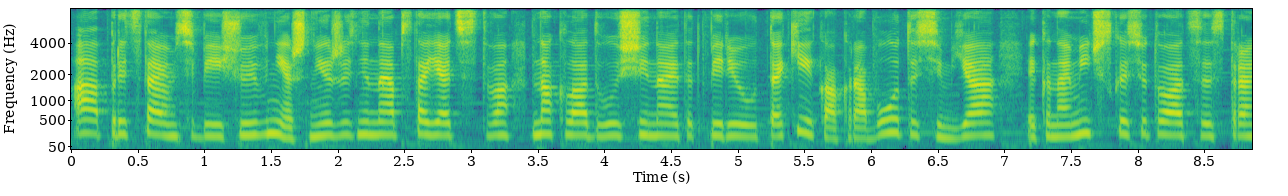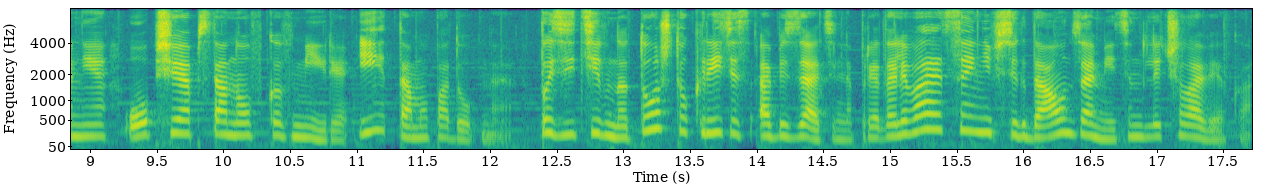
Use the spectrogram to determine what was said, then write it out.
А представим себе еще и внешние жизненные обстоятельства, накладывающие на этот период, такие как работа, семья, экономическая ситуация в стране, общая обстановка в мире и тому подобное. Позитивно то, что кризис обязательно преодолевается и не всегда он заметен для человека.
